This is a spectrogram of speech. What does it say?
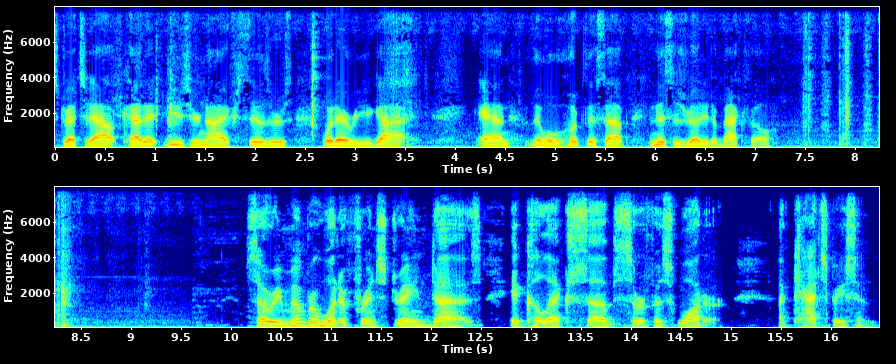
stretch it out, cut it, use your knife, scissors, whatever you got, and then we'll hook this up, and this is ready to backfill. So remember what a French drain does. It collects subsurface water. A catch basin,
